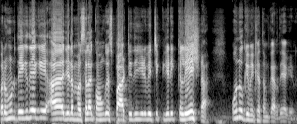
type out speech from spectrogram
ਪਰ ਹੁਣ ਦੇਖਦੇ ਆ ਕਿ ਆ ਜਿਹੜਾ ਮਸਲਾ ਕਾਂਗਰਸ ਪਾਰਟੀ ਦੀ ਜਿਹੜੀ ਵਿੱਚ ਜਿਹੜੀ ਕਲੇਸ਼ ਆ, ਉਹਨੂੰ ਕਿਵੇਂ ਖਤਮ ਕਰਦੇ ਹੈਗੇ ਨੇ?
